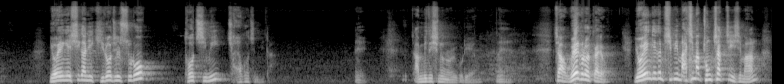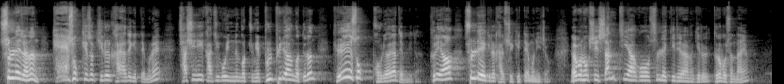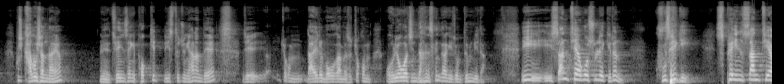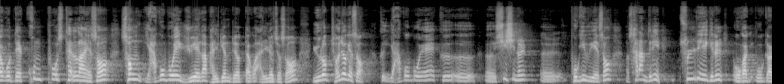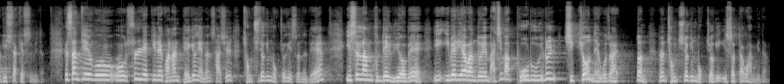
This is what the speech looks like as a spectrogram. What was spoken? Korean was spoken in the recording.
여행의 시간이 길어질수록 더 짐이 적어집니다. 네. 안 믿으시는 얼굴이에요. 네. 자, 왜 그럴까요? 여행객은 집이 마지막 종착지이지만 순례자는 계속해서 길을 가야 되기 때문에 자신이 가지고 있는 것 중에 불필요한 것들은 계속 버려야 됩니다. 그래야 순례의 길을 갈 수 있기 때문이죠. 여러분 혹시 산티아고 순례길이라는 길을 들어보셨나요? 혹시 가보셨나요? 네, 제 인생의 버킷 리스트 중에 하나인데 이제 조금 나이를 먹어가면서 조금 어려워진다는 생각이 좀 듭니다. 이, 이 산티아고 순례길은 9세기 스페인 산티아고 데 콤포스텔라에서 성 야고보의 유해가 발견되었다고 알려져서 유럽 전역에서 그 야고보의 그 어, 어, 시신을 어, 보기 위해서 사람들이 순례의 길을 오가기, 시작했습니다. 그 산티아고 순례길에 관한 배경에는 사실 정치적인 목적이 있었는데 이슬람 군대 위협에 이 이베리아 반도의 마지막 보루를 지켜내고자 했던 그런 정치적인 목적이 있었다고 합니다.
